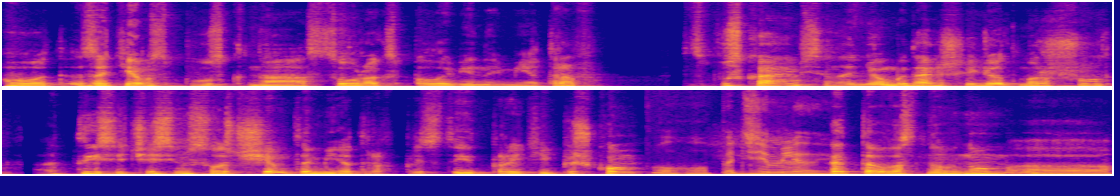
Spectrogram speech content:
Вот. Затем спуск на 40,5 метров. Спускаемся на нем, и дальше идет маршрут 1700 с чем-то метров. Предстоит пройти пешком. Ого, под землей. Это в основном э,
